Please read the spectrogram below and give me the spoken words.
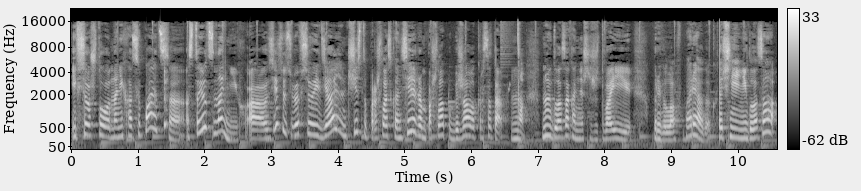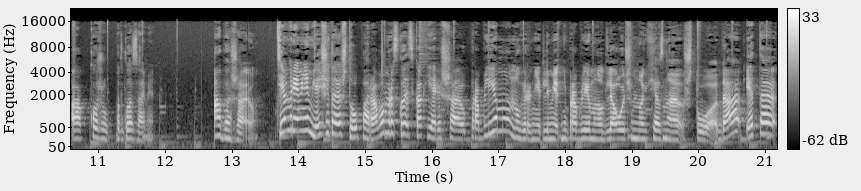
и все, что на них осыпается, остается на них. А здесь у тебя все идеально, чисто прошлась консилером, пошла, побежала, красота. Ну и глаза, конечно же, твои привела в порядок глазок. Точнее, не глаза, а кожу под глазами. Обожаю. Тем временем я считаю, что пора вам рассказать, как я решаю проблему. Ну, вернее, для меня это не проблема, но для очень многих я знаю, что, да, это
